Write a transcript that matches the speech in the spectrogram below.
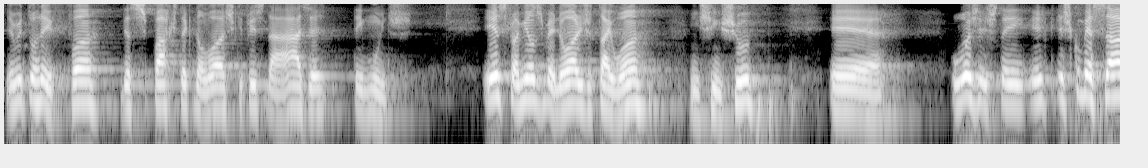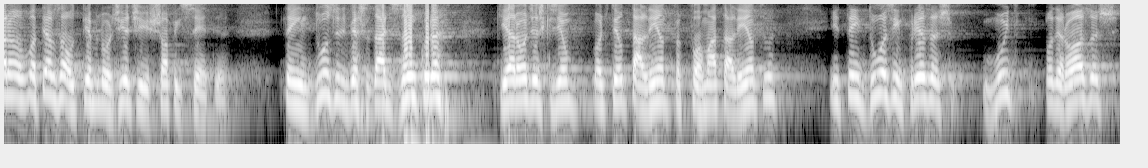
eu me tornei fã desses parques tecnológicos, principalmente da Ásia, tem muitos. Esse, para mim, é um dos melhores de Taiwan, em Hsinchu. É, hoje eles têm, eles começaram, vou até usar o terminologia de shopping center. Tem duas universidades âncora, que era onde eles queriam, onde tem o talento para formar talento, e tem duas empresas muito poderosas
